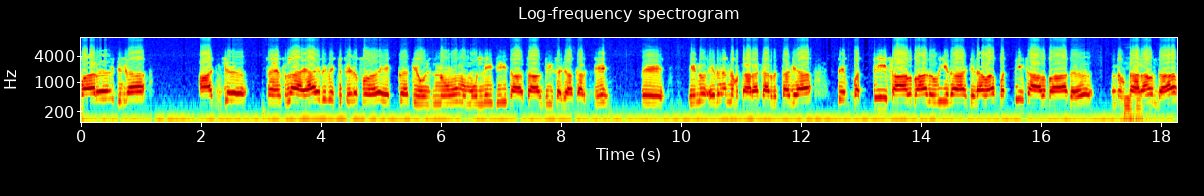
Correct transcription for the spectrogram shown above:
ਪਰ ਜਿਹੜਾ ਅੱਜ ਫੈਸਲਾ ਆਇਆ ਇਹਦੇ ਵਿੱਚ ਸਿਰਫ ਇੱਕ ਅਕਿਊਜ਼ ਨੂੰ ਮਾਮੂਲੀ ਜੀ 10 ਸਾਲ ਦੀ ਸਜ਼ਾ ਕਰਕੇ ਤੇ ਇਹਨੂੰ ਇਹਦਾ ਨਿਪਟਾਰਾ ਕਰ ਦਿੱਤਾ ਗਿਆ ਤੇ 32 ਸਾਲ ਬਾਅਦ ਉਹ ਵੀ ਇਹਦਾ ਜਿਹੜਾ ਵਾ 32 ਸਾਲ ਬਾਅਦ ਨਿਪਟਾਰਾ ਹੁੰਦਾ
